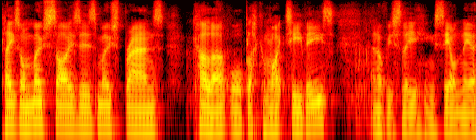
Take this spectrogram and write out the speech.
plays on most sizes, most brands, colour or black and white TVs. And obviously you can see on the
